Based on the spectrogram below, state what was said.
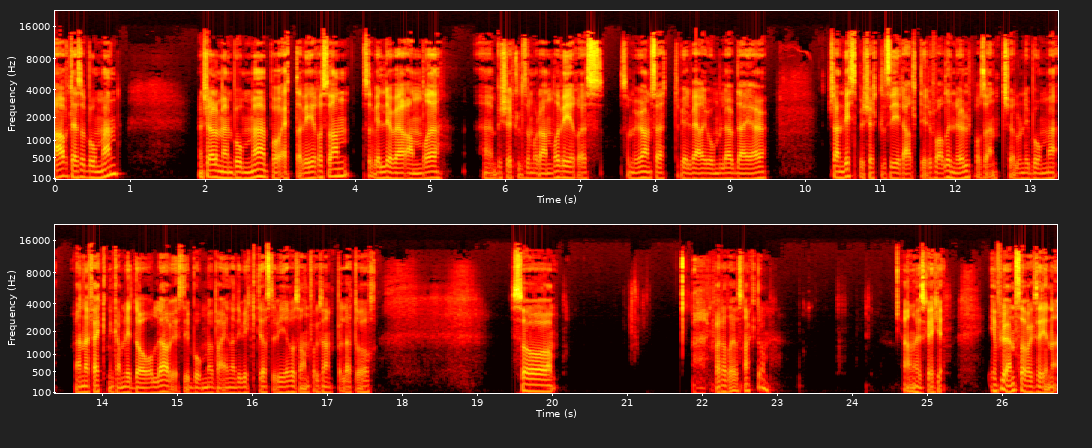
Av og til så bommer en, men selv om en bommer på ett av virusene, så vil det jo være andre beskyttelse beskyttelser mot andre virus, som uansett vil være i omløp, de òg. Så en viss beskyttelse i det alltid, du får aldri null prosent selv om de bommer, men effekten kan bli dårligere hvis de bommer på en av de viktigste virusene, for eksempel et år. Så Hva er det jeg drev og snakket om? Ja, nå husker jeg ikke. Influensavaksine.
